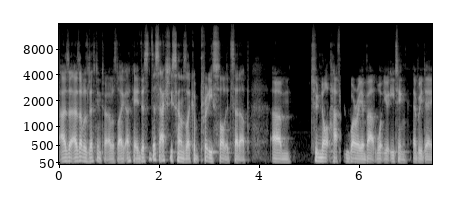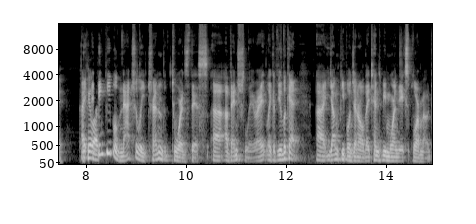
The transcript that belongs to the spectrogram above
as, as i was listening to it i was like okay this this actually sounds like a pretty solid setup um, to not have to worry about what you're eating every day I, I, like... think people naturally trend towards this uh, eventually, right? Like if you look at uh, young people in general, they tend to be more in the explore mode,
